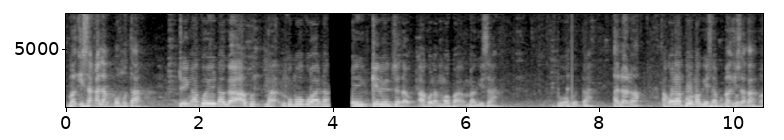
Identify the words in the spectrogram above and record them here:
mag-isa ka lang pumunta. Tuwing ako yung nag-aabot na kumukuha ng Kirwin siya daw, ako lang mapa, mag-isa pumupunta. Ano, no? Ako lang po mag-isa pumupunta. Mag-isa ka. O,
